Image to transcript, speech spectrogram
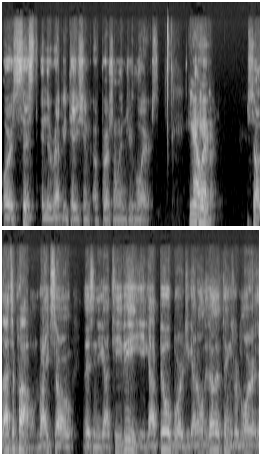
or assist in the reputation of personal injury lawyers. Here, However, here. so that's a problem, right? So listen, you got TV, you got billboards, you got all these other things where lawyers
